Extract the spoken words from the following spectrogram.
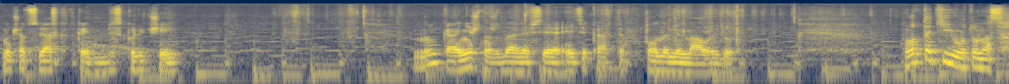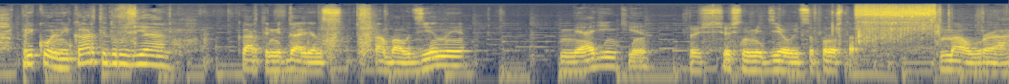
Ну, что-то связка какая-то без ключей. Ну и, конечно же, далее все эти карты по номиналу идут. Вот такие вот у нас прикольные карты, друзья. Карты Medallions обалденные, мягенькие. То есть все с ними делается просто на ура.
